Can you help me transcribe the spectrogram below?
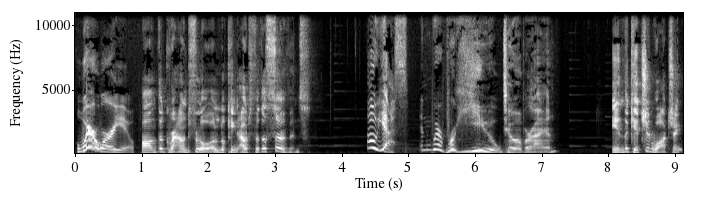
where were you? on the ground floor looking out for the servants. Oh, yes. And where were you? To O'Brien. In the kitchen watching.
